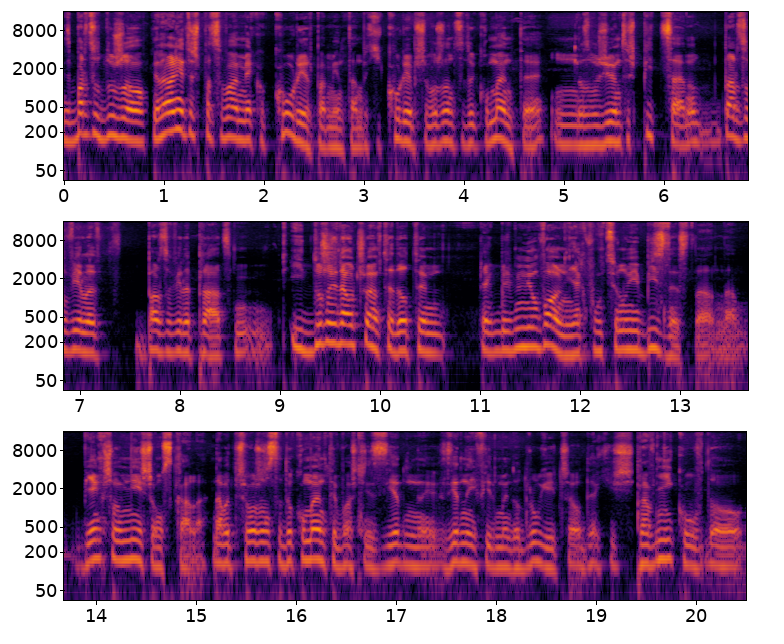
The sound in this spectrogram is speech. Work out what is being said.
Jest bardzo dużo. Generalnie też pracowałem jako kurier, pamiętam, taki kurier przywożący dokumenty. Mm, Rozwoziłem też pizzę, no bardzo wiele, bardzo wiele prac. I dużo się nauczyłem wtedy o tym, jakby mimowolnie, jak funkcjonuje biznes na, na większą i mniejszą skalę. Nawet przewożąc te dokumenty właśnie z jednej, z jednej firmy do drugiej, czy od jakichś prawników do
